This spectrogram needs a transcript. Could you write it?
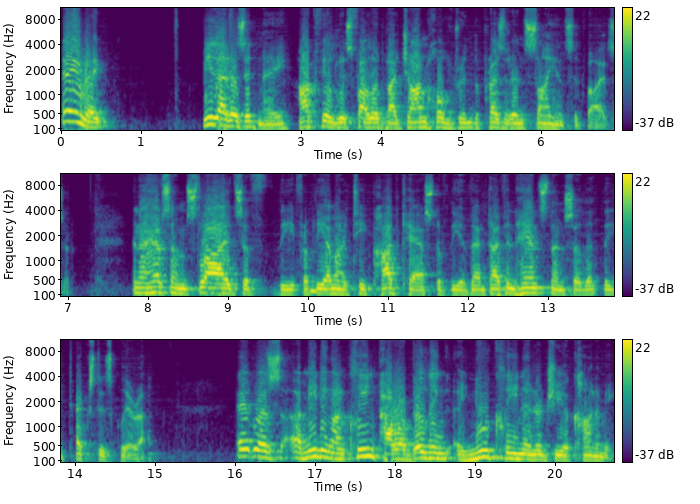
At any rate, be that as it may, Hockfield was followed by John Holdren, the president's science advisor. And I have some slides of the, from the MIT podcast of the event. I've enhanced them so that the text is clearer. It was a meeting on clean power, building a new clean energy economy.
